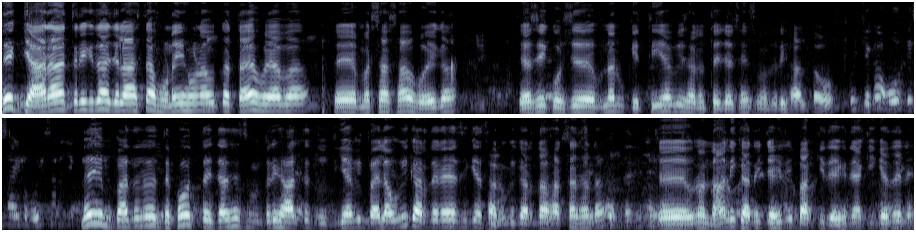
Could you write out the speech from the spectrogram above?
ਨਹੀਂ 11 ਤਰੀਕ ਦਾ ਇਜਲਾਸ ਤਾਂ ਹੋਣਾ ਹੀ ਹੋਣਾ ਉਹ ਤਾਂ ਤੈਅ ਹੋਇਆ ਵਾ ਤੇ ਅੰਮ੍ਰਿਤਸਰ ਸਾਹਿਬ ਹੋਏਗਾ। ਤੇ ਅਸੀਂ ਕੁਝ ਉਹਨਾਂ ਨੂੰ ਕੀਤੀ ਆ ਵੀ ਸਾਨੂੰ ਤੇਜਾ ਸਿੰਘ ਸਮੁੰਦਰੀ ਹਾਲ ਦਿਓ। ਕੋਈ ਜਗ੍ਹਾ ਹੋਰ ਡਿਸਾਈਡ ਹੋਈ ਸਰ ਜੀ? ਨਹੀਂ ਬਦਲ ਦੇਖੋ ਤੇਜਾ ਸਿੰਘ ਸਮੁੰਦਰੀ ਹਾਲਤ ਦੂਜੀਆਂ ਵੀ ਪਹਿਲਾਂ ਉਹ ਵੀ ਕਰਦੇ ਰਹੇ ਸੀ ਕਿ ਸਾਨੂੰ ਵੀ ਕਰਦਾ ਹੱਕ ਆ ਸਾਡਾ। ਤੇ ਉਹਨਾਂ ਨਾ ਨਹੀਂ ਕਰਨੀ ਚਾਹੀਦੀ ਬਾਕੀ ਦੇਖਦੇ ਆ ਕੀ ਕਹਿੰਦੇ ਨੇ।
